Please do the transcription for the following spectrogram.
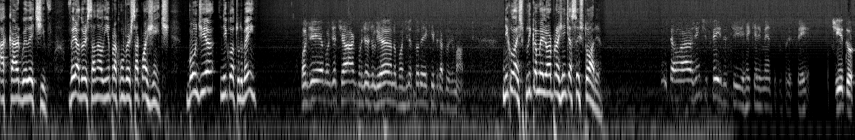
a cargo eletivo. O vereador está na linha para conversar com a gente. Bom dia, Nicola, tudo bem? Bom dia, bom dia, Tiago, bom dia, Juliano, bom dia a toda a equipe da Cruz de Malta. Nicolás, explica melhor pra gente essa história. Então, a gente fez esse requerimento para o prefeito,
